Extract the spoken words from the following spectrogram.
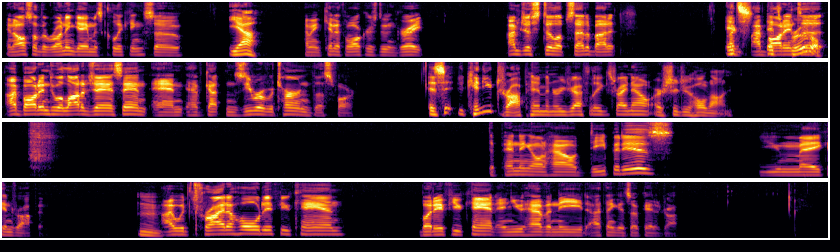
and also the running game is clicking. So Yeah, I mean, Kenneth Walker's doing great. I'm just still upset about it. It's I, I bought it's into brutal. I bought into a lot of JSN and have gotten zero return thus far. Is it? Can you drop him in redraft leagues right now, or should you hold on? Depending on how deep it is, you may can drop him. Hmm. I would try to hold if you can, but if you can't and you have a need, I think it's okay to drop him.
